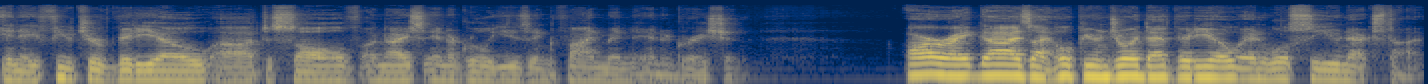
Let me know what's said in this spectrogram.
in a future video uh, to solve a nice integral using Feynman integration. All right, guys, I hope you enjoyed that video, and we'll see you next time.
